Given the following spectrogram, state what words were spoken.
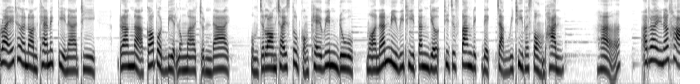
ปล่อยให้เธอนอนแค่ไม่กี่นาที ร่างหนาก็บดเบียดลงมาจนได้ ผมจะลองใช้สูตรของเควินดู หมอนั้นมีวิธีตั้งเยอะที่จะสร้างเด็กๆ จากวิธีผสมพันธุ์หา อะไรนะคะ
